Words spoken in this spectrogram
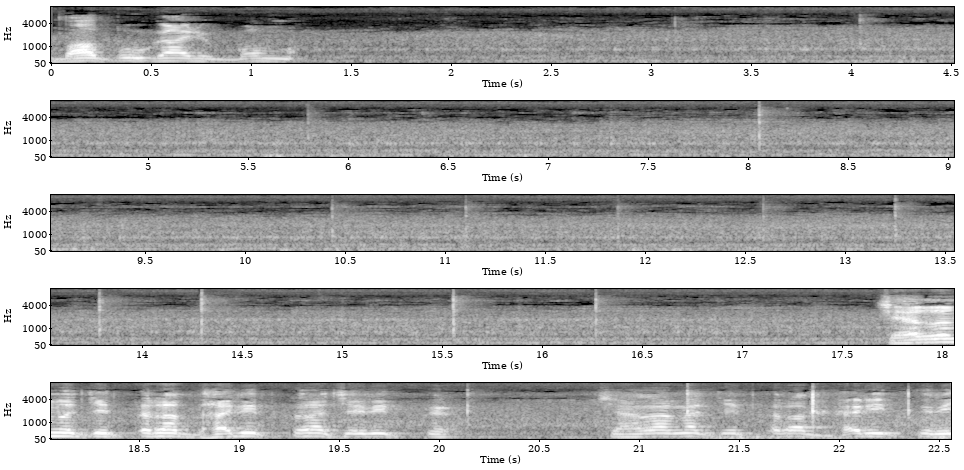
బాపు గారి బొమ్మ. చలనచిత్ర ధరిత్ర చరిత్ర. చలనచిత్ర ధరిత్రి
